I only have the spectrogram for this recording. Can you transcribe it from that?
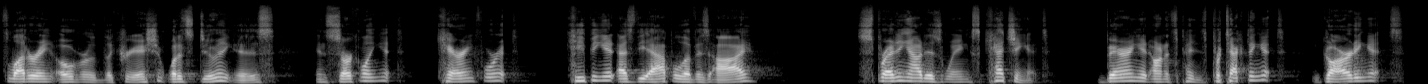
Fluttering over the creation. What it's doing is encircling it, caring for it, keeping it as the apple of his eye, spreading out his wings, catching it, bearing it on its pinions, protecting it, guarding it,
